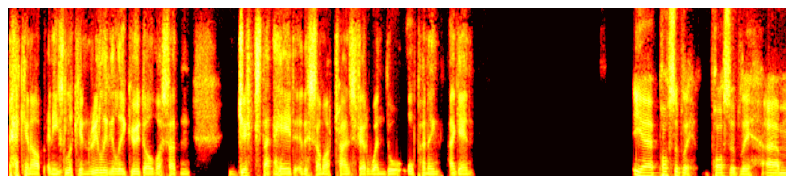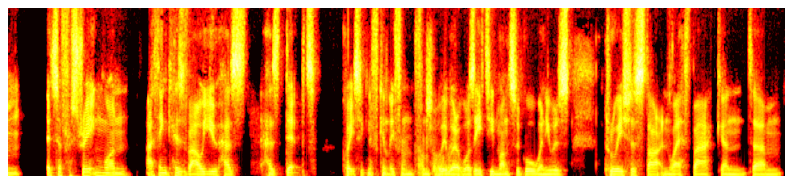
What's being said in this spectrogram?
picking up and he's looking really, really good all of a sudden, just ahead of the summer transfer window opening again. Yeah, possibly, possibly. Um, it's a frustrating one. I think his value has has dipped quite significantly from from Absolutely. probably where it was 18 months ago when he was Croatia's starting left back and um,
